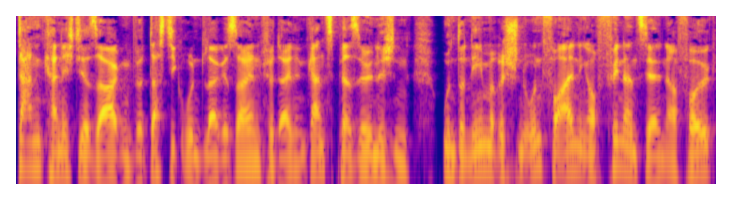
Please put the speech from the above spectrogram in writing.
dann kann ich dir sagen, wird das die Grundlage sein für deinen ganz persönlichen, unternehmerischen und vor allen Dingen auch finanziellen Erfolg.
